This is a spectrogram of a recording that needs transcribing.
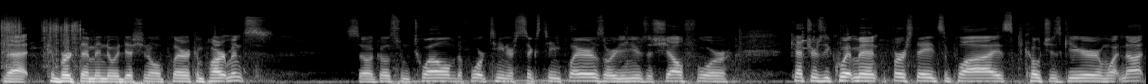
that convert them into additional player compartments. So it goes from 12 to 14 or 16 players, or you can use a shelf for catcher's equipment, first aid supplies, coach's gear, and whatnot.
